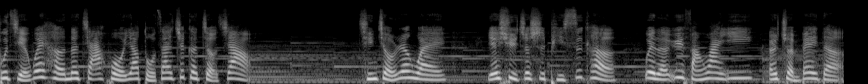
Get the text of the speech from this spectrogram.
不解为何那家伙要躲在这个酒窖。琴酒认为，也许这是皮斯可为了预防万一而准备的。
